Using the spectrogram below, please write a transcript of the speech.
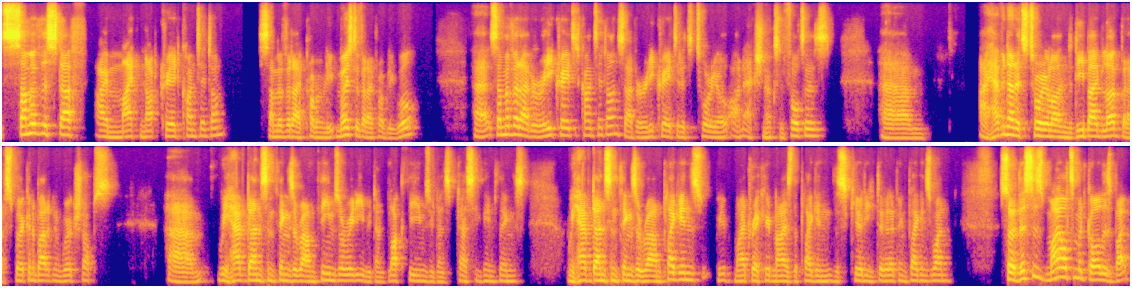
some of the stuff I might not create content on. Some of it I probably, most of it I probably will. Uh, some of it I've already created content on. So I've already created a tutorial on action hooks and filters. Um, I haven't done a tutorial on the debug log, but I've spoken about it in workshops. Um, we have done some things around themes already. We've done block themes. We've done some testing theme things. We have done some things around plugins. We might recognize the plugin, the security developing plugins one. So this is my ultimate goal is by,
